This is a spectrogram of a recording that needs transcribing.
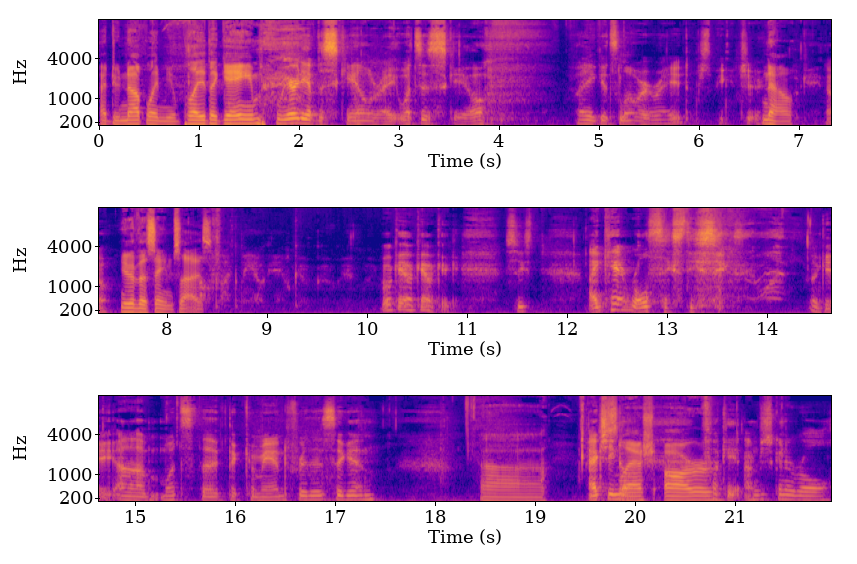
I do not blame you. Play the game. We already have the scale, right? What's his scale? Like, it's lower, right? I'm just making sure. No, Okay, no. you're the same size. Oh, Fuck me. Okay, okay, okay, okay, okay, okay. okay. Six. I can't roll sixty-six. okay. Um, what's the the command for this again? Uh, Actually, slash R. Fuck it. I'm just gonna roll.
